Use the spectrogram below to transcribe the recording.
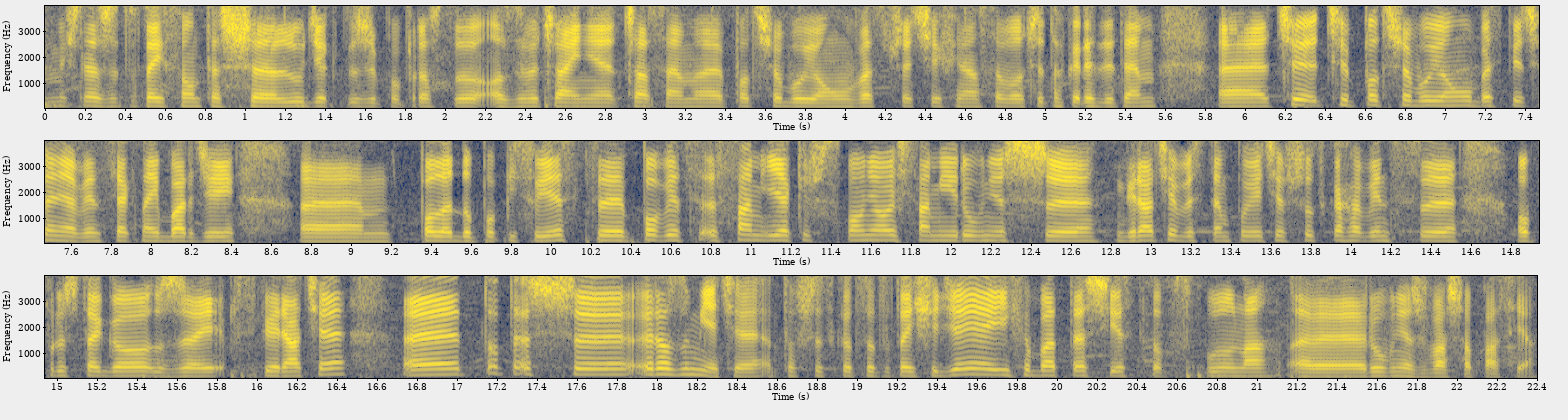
Myślę, że tutaj są też e, ludzie, którzy po prostu zwyczajnie czasem e, potrzebują wesprzeć się finansowo, czy to kredytem, e, czy, czy potrzebują ubezpieczenia, więc jak najbardziej pole do popisu jest. Powiedz sami, jak już wspomniałeś, sami również gracie, występujecie w szóstkach, a więc oprócz tego, że wspieracie, to też rozumiecie to wszystko, co tutaj się dzieje i chyba też jest to wspólna również wasza pasja.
